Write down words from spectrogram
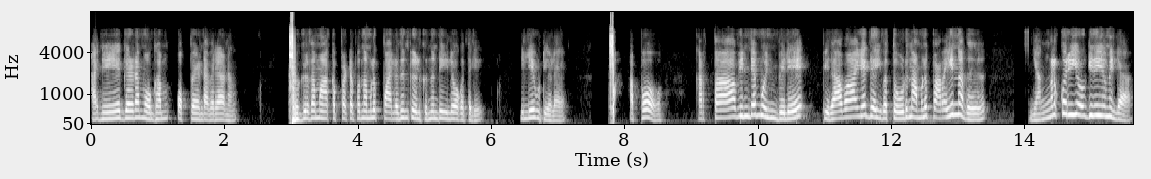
അനേകരുടെ മുഖം ഒപ്പേണ്ടവരാണ്. വികൃതമാക്കപ്പെട്ടപ്പോൾ നമ്മൾ പലതും കേൾക്കുന്നുണ്ട് ഈ ലോകത്തിൽ. ഇല്ലേ കുട്ടികളെ? അപ്പോൾ കർത്താവിന്റെ മുൻപിൽ പിതാവായ ദൈവത്തോട് നമ്മൾ പറയുന്നത് ഞങ്ങൾക്കൊരു യോഗ്യതയുമില്ല.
